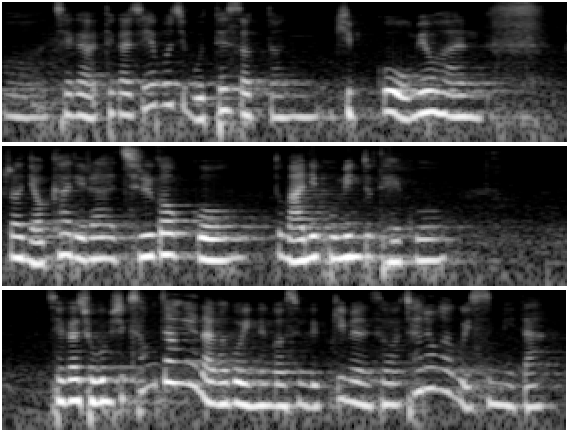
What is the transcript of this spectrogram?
어, 제가 여태까지 해보지 못했었던 깊고 오묘한 그런 역할이라 즐겁고 또 많이 고민도 되고 제가 조금씩 성장해 나가고 있는 것을 느끼면서 촬영하고 있습니다.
